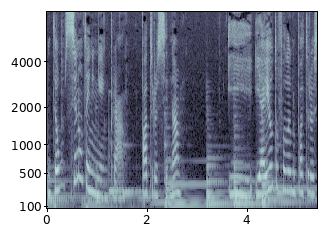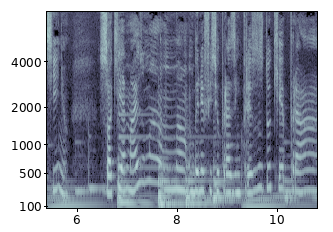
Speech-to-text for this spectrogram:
Então, se não tem ninguém para patrocinar, e, e aí eu tô falando patrocínio, só que é mais uma, uma um benefício para as empresas do que para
